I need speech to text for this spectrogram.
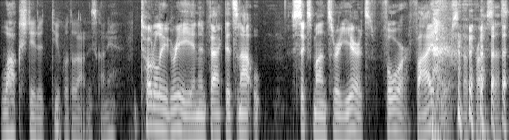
ワークしているっていうことなんですかね。Totally agree. And in fact, it's not six months or a year, it's four, five years of process.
